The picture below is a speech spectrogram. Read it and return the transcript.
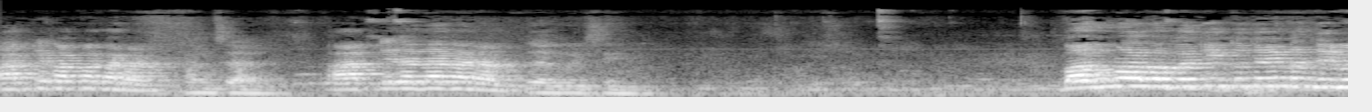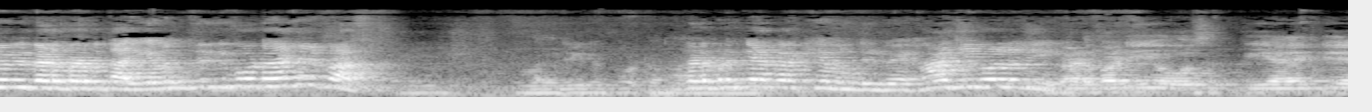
आपके पापा का नाम? हंसराज आपके दादा का नाम? रघुवीर सिंह। बाबू माँ भगवती तो तेरे मंदिर में भी गड़बड़ बताई है। मंदिर की फ़ोटो है तेरे पास? मंदिर की फ़ोटो हाँ। गड़बड़ क्या कर रखी है मंदिर में? हाँ जी बोलो जी। गड़बड़ ये हो सकती है कि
